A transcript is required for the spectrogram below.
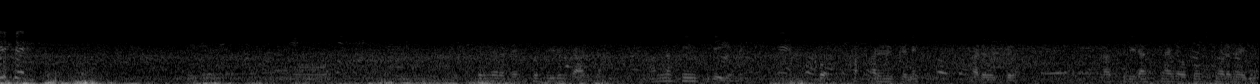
それならネストビルってあるじゃんあんな雰囲気でいいよね。ねそうそうそうこか軽く。ね軽くがっつりいらっしゃいで落としておらないけどね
